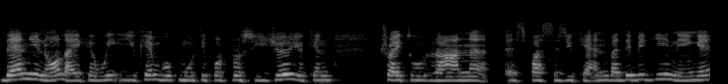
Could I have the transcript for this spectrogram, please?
then you know, like we, you can book multiple procedure. You can try to run as fast as you can. But the beginning,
